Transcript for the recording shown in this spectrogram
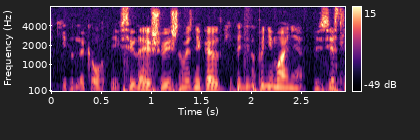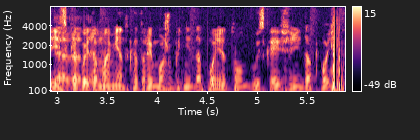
какие-то для кого-то. И всегда еще вечно возникают какие-то недопонимания. То есть, если да, есть да, какой-то да. момент, который может быть недопонят, то он будет, скорее всего, недопонят.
